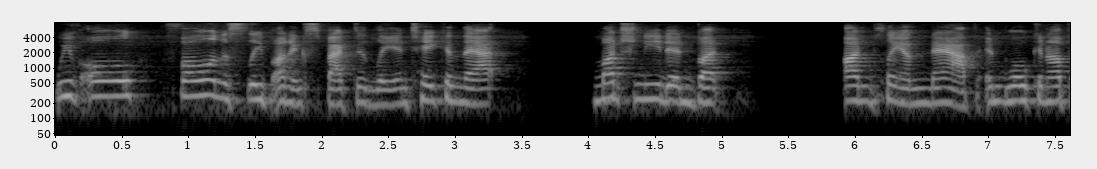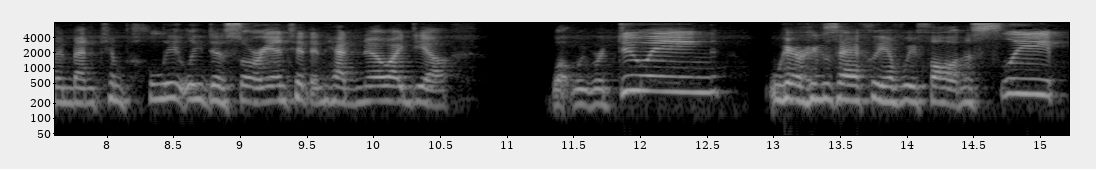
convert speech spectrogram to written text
we've all fallen asleep unexpectedly and taken that much needed but unplanned nap and woken up and been completely disoriented and had no idea what we were doing, where exactly have we fallen asleep,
